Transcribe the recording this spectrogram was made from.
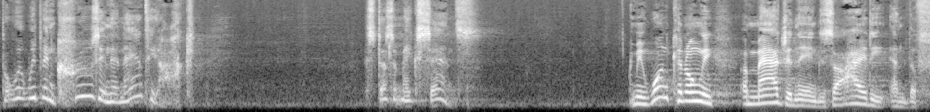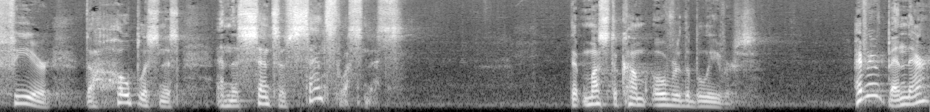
But we've been cruising in Antioch. This doesn't make sense. I mean, one can only imagine the anxiety and the fear, the hopelessness, and the sense of senselessness that must have come over the believers. Have you ever been there?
